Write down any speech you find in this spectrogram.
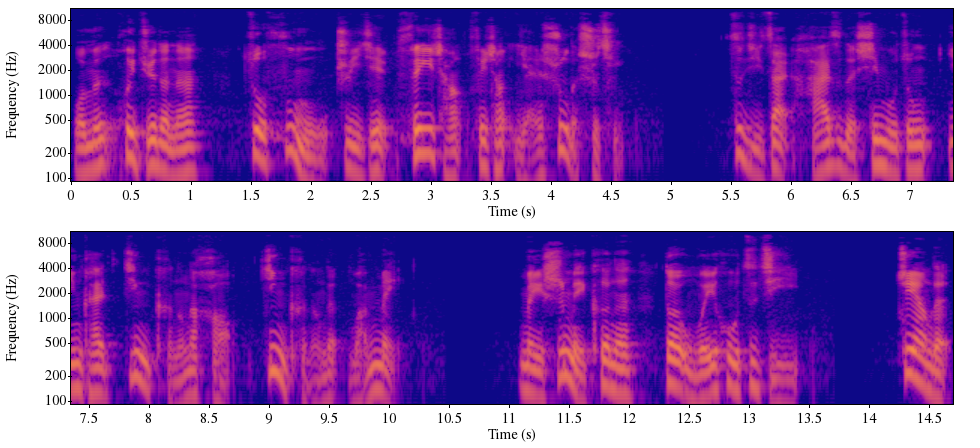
我们会觉得呢，做父母是一件非常非常严肃的事情，自己在孩子的心目中应该尽可能的好，尽可能的完美，每时每刻呢都要维护自己这样的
